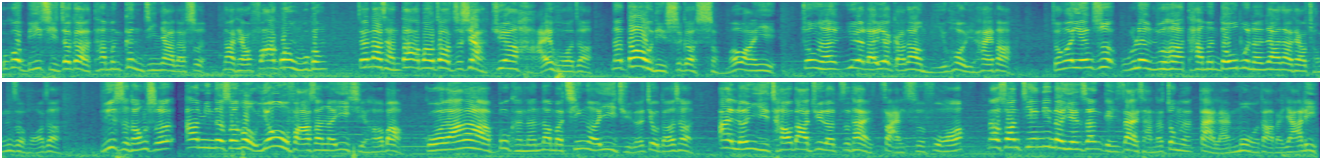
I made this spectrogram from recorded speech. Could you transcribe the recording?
不过比起这个，他们更惊讶的是，那条发光蜈蚣在那场大爆炸之下居然还活着，那到底是个什么玩意？众人越来越感到迷惑与害怕。总而言之，无论如何，他们都不能让那条虫子活着。与此同时，阿明的身后又发生了一起核爆。果然啊，不可能那么轻而易举的就得逞。艾伦以超大巨的姿态再次复活，那双坚定的眼神给在场的众人带来莫大的压力。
